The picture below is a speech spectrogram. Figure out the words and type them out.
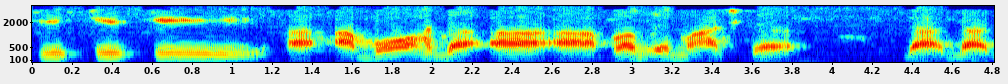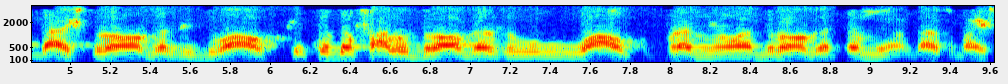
que, que, que aborda a, a problemática da, da, das drogas e do álcool, porque quando eu falo drogas, o, o álcool para mim é uma droga também, uma das mais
